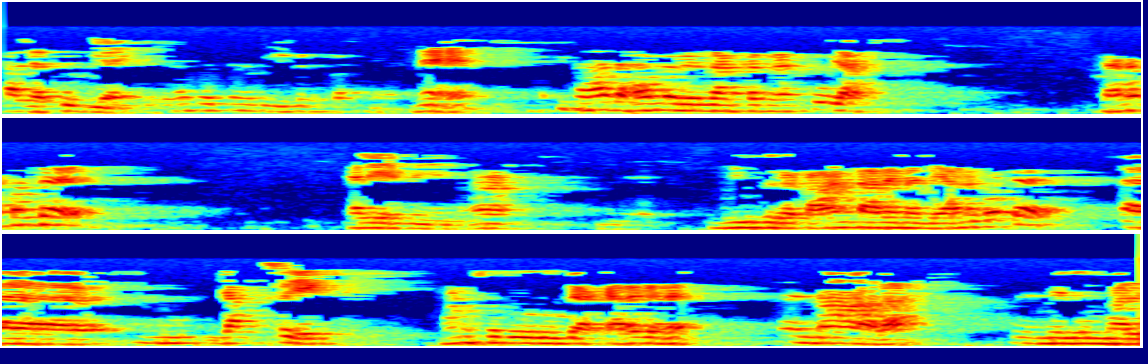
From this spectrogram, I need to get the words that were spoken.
කල් ඇතු ගියයි කියලා. ඒකට ඒකට ප්‍රශ්නයක් නෑ. අපි සාධාරණ වෙලඳන් කරන්නේ නැත්නම් යක්. දැනකොට ඇලේ මේ විරුද්ධ කාන්තාරේ මැද යනකොට යක්ෂයෙක් මනුෂ්‍ය රූපයක් අරගෙන නාලා මෙලුම් මල්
